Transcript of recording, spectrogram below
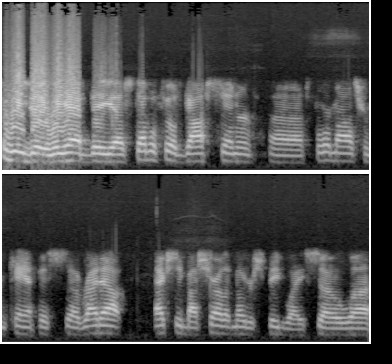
We do. We have the uh, Stubblefield Golf Center, uh, four miles from campus, uh, right out actually by Charlotte Motor Speedway. So, uh,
